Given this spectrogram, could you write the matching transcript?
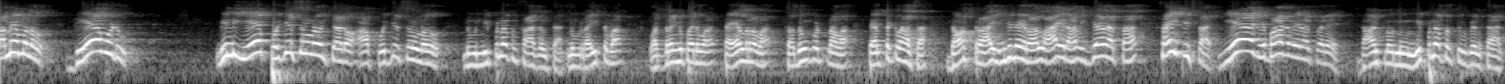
సమయంలో దేవుడు నిన్ను ఏ పొజిషన్లో ఉంచాడో ఆ పొజిషన్లో నువ్వు నిపుణత సాధించాలి నువ్వు రైతువా వడ్రంగి పనివా టైలర్వా చదువుకుంటున్నావా టెన్త్ క్లాసా డాక్టరా ఇంజనీరా లాయరా విద్యావేత్త సైంటిస్టా ఏ విభాగమైనా సరే దాంట్లో నువ్వు నిపుణత చూపించాలి.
